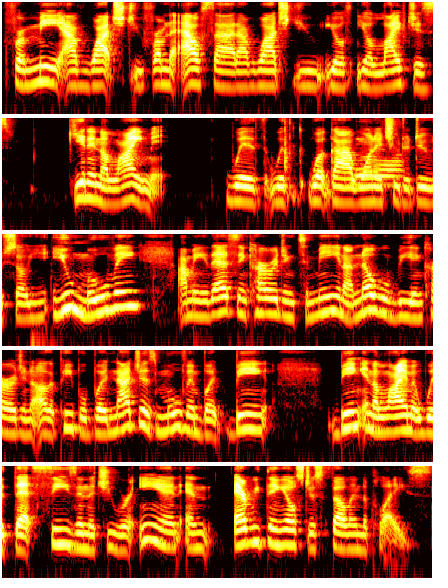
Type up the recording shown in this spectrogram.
for me i've watched you from the outside i've watched you your your life just get in alignment with with what God yeah. wanted you to do. So you, you, moving, I mean, that's encouraging to me, and I know will be encouraging to other people. But not just moving, but being being in alignment with that season that you were in, and everything else just fell into place.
